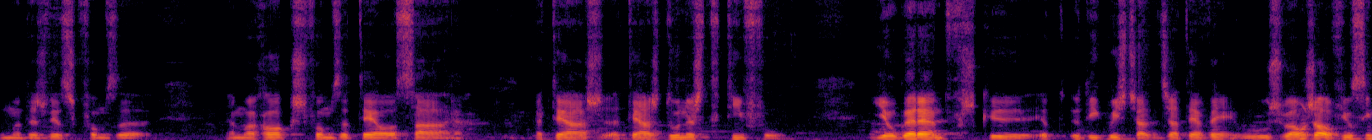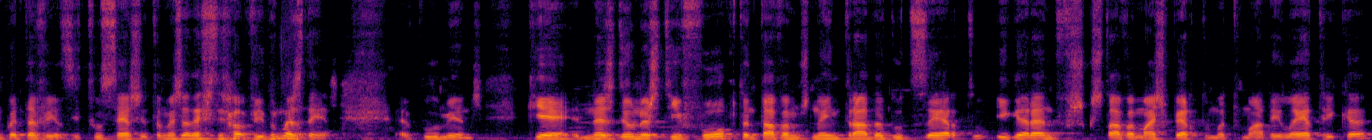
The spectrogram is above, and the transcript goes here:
uma das vezes que fomos a, a Marrocos, fomos até ao Saara, até às, até às dunas de Tinfo. E eu garanto-vos que, eu, eu, digo isto, já, já teve, o João já ouviu 50 vezes e tu, Sérgio, também já deves ter ouvido umas 10, eh, pelo menos, que é, nas Deunas de Tinfo, portanto estávamos na entrada do deserto e garanto-vos que estava mais perto de uma tomada elétrica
